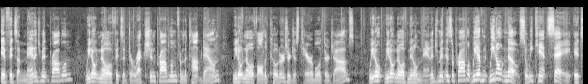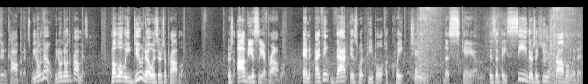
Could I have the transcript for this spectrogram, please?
if it's a management problem. We don't know if it's a direction problem from the top down. We don't know if all the coders are just terrible at their jobs. We don't we don't know if middle management is a problem. We have we don't know. So we can't say it's incompetence. We don't know. We don't know what the problem is. But what we do know is there's a problem. There's obviously a problem. And I think that is what people equate to the scam, is that they see there's a huge problem with it.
